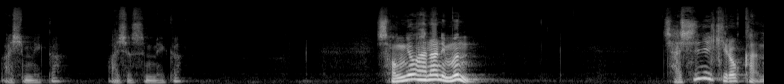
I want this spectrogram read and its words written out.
아십니까? 아셨습니까? 성령 하나님은 자신이 기록한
